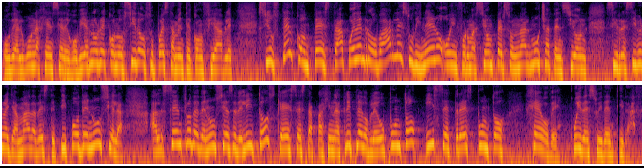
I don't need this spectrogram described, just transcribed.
o de alguna agencia de gobierno reconocida o supuestamente confiable. Si usted contesta, pueden robarle su dinero o información personal. Mucha atención. Si recibe una llamada de este tipo, denúnciela al Centro de Denuncias de Delitos, que es esta página www.ic3.gov. Cuide su identidad.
